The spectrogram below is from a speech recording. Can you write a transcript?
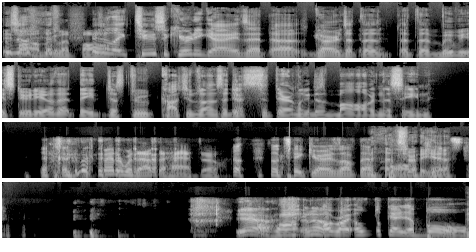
The ball, look at that ball. These are like two security guys at uh, guards at the at the movie studio that they just threw costumes on and said, "Just sit there and look at this ball in this scene." it looks better without the hat, though. Don't take your eyes off that ball. right, gents. Yeah. All right. All right. Oh, look at a ball.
